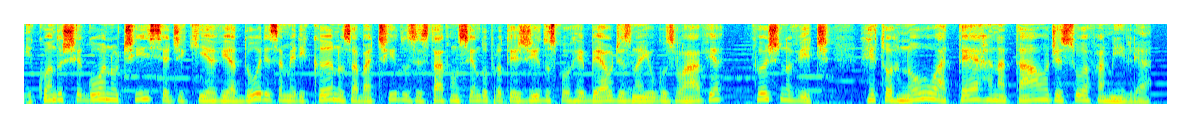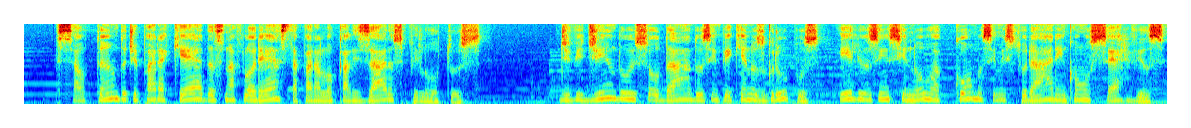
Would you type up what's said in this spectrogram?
e, quando chegou a notícia de que aviadores americanos abatidos estavam sendo protegidos por rebeldes na Iugoslávia, Vushnovich retornou à terra natal de sua família, saltando de paraquedas na floresta para localizar os pilotos. Dividindo os soldados em pequenos grupos, ele os ensinou a como se misturarem com os sérvios,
